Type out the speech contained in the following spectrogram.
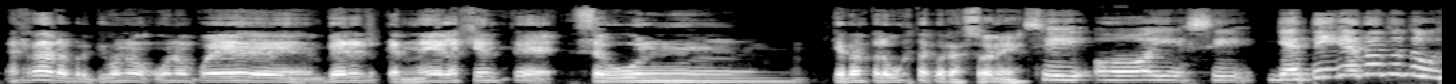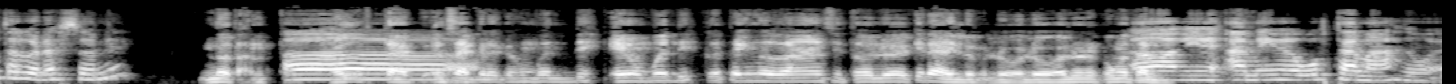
es raro porque uno, uno puede ver el carnet de la gente según qué tanto le gusta Corazones. Sí, oye, sí. ¿Y a ti qué tanto te gusta Corazones? No tanto. Me gusta, o sea, ah. creo que es un buen disco, es un buen disco de techno dance y todo lo que quieras y lo, lo, valoro como tal. a, mí, a mí me gusta más, güey.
